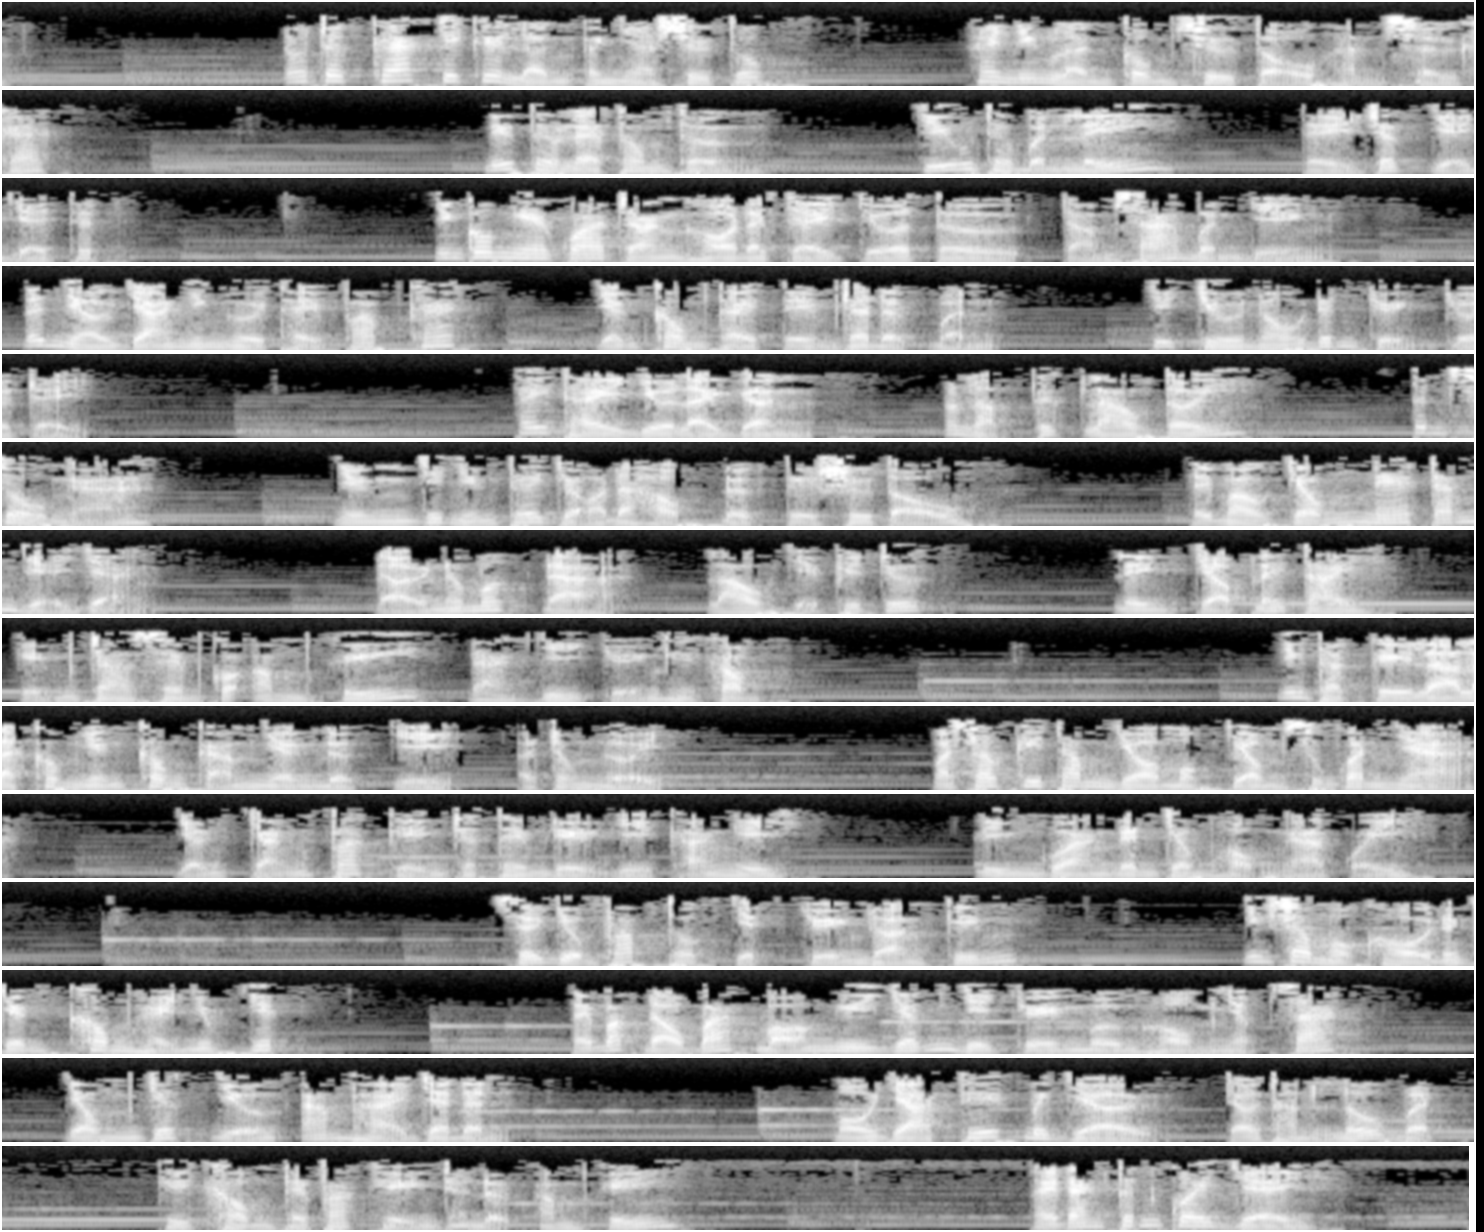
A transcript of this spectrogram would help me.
Nó rất khác với cái lần ở nhà sư thúc, Hay những lần cùng sư tổ hành sự khác. Nếu theo lẽ thông thường, Chiếu theo bệnh lý Thì rất dễ giải thích. Nhưng có nghe qua rằng họ đã chạy chữa từ trạm xá bệnh viện Đến nhờ giả những người thầy Pháp khác, Vẫn không thể tìm ra được bệnh, Chứ chưa nói đến chuyện chữa trị. Thấy thầy vừa lại gần, Nó lập tức lao tới, Tính xô ngã. Nhưng với những thế võ đã học được từ sư tổ, Thầy mau chóng né tránh dễ dàng. Đợi nó mất đà, Lao về phía trước, Liền chộp lấy tay, Kiểm tra xem có âm khí đang di chuyển hay không. Nhưng thật kỳ lạ là không những không cảm nhận được gì Ở trong người, Mà sau khi thăm dò một vòng xung quanh nhà vẫn chẳng phát hiện ra thêm điều gì khả nghi, Liên quan đến trong hồn ngạ quỷ. Sử dụng pháp thuật dịch chuyển đoạn kiếm, Nhưng sau một hồi nó vẫn không hề nhúc nhích. Thầy bắt đầu bác bỏ nghi vấn về chuyện mượn hồn nhập xác, Dòng chất dưỡng ám hại gia đình. Mộ giả thuyết bây giờ trở thành lố bịch Khi không thể phát hiện ra được âm khí. Thầy đang tính quay về,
